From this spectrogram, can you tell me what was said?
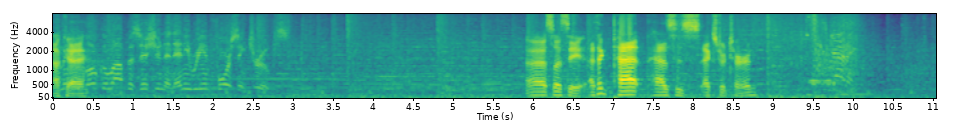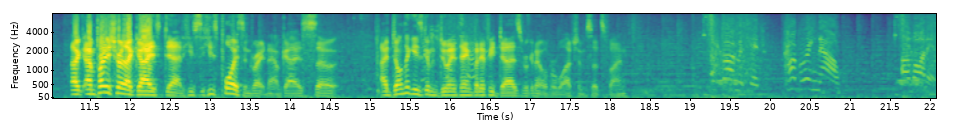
Eliminate Okay. local opposition and any reinforcing troops. Uh, so let's see. I think Pat has his extra turn. Like, I'm pretty sure that guy's dead. He's he's poisoned right now, guys. So I don't think he's gonna do anything. But if he does, we're gonna overwatch him. So it's fine. Affirmative. Covering now. I'm on it.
